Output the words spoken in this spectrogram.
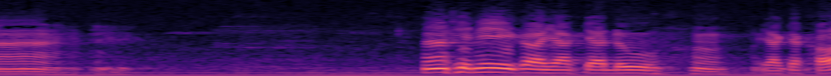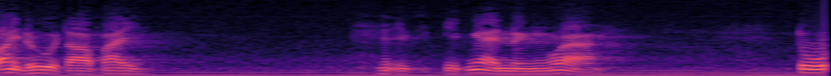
ณาที่นี่ก็อยากจะดู อยากจะขอให้ดูต่อไป อีกอีกแง่หนึ่งว่า ตัว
